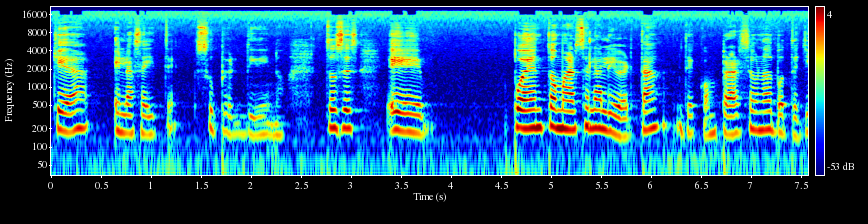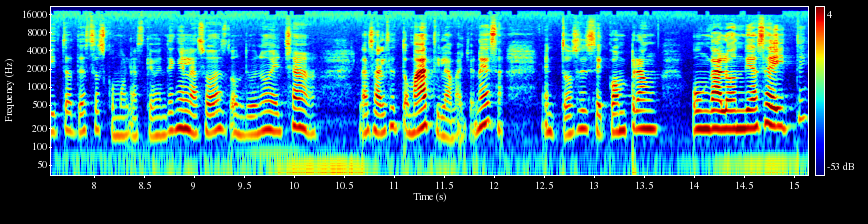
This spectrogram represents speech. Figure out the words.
queda el aceite súper divino. Entonces, eh, pueden tomarse la libertad de comprarse unas botellitas de estas como las que venden en las sodas donde uno echa la salsa de tomate y la mayonesa. Entonces se compran un galón de aceite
